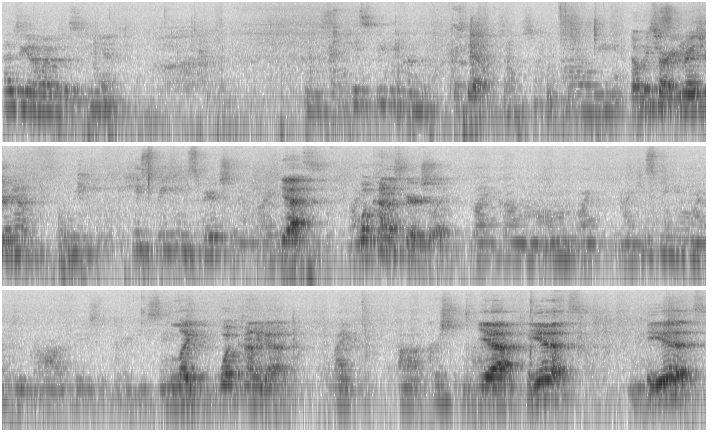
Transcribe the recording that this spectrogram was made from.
How does he get away with this opinion? He's speaking from the. Thank you. I'm sorry. Uh, we- Don't be sorry, raise your hand. He's speaking spiritually, like. Yes. like- What kind of spiritually? Like, um, um, like, like he's speaking like to God, basically, he's saying. Like, what kind of God? Like, uh, Christian. God. Yeah, he is. He is.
